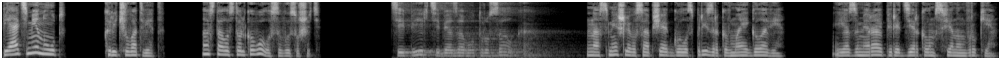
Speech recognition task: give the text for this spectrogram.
«Пять минут!» — кричу в ответ. Осталось только волосы высушить. «Теперь тебя зовут Русалка», — насмешливо сообщает голос призрака в моей голове. Я замираю перед зеркалом с феном в руке.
